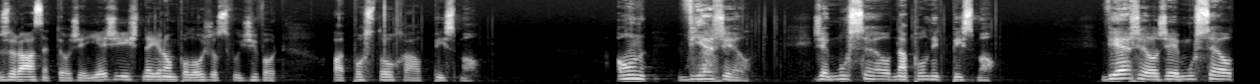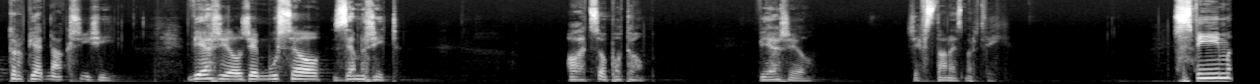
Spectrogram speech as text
zúraznit to, že Ježíš nejenom položil svůj život, ale poslouchal písmo. On věřil, že musel naplnit písmo. Věřil, že musel trpět na kříži. Věřil, že musel zemřít. Ale co potom? Věřil, že vstane z mrtvých. Svým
